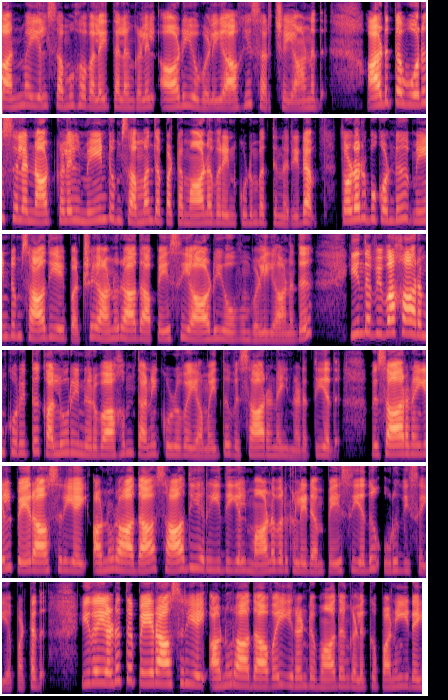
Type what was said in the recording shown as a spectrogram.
அண்மையில் சமூக வலைதளங்களில் ஆடியோ வெளியாகி சர்ச்சையானது. அடுத்த ஒரு சில நாட்களில் மீண்டும் சம்பந்தப்பட்ட மாணவரின் குடும்பத்தினரிடம் தொடர்பு கொண்டு மீண்டும் சாதியை பற்றி அனுராதா பேசிய ஆடியோவும் வெளியானது. இந்த விவகாரம் குறித்து கல்லூரி நிர்வாகம் தனிக்குழுவை அமைத்து விசாரணை நடத்தியது. விசாரணையில் பேராசிரியை அனுராதா சாதிய ரீதியில் மாணவர்களிடம் பேசியது உறுதி செய்யப்பட்டது. இதையடுத்து பேராசிரியை அனுராதாவை இரண்டு மாதங்களுக்கு பணியிடை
